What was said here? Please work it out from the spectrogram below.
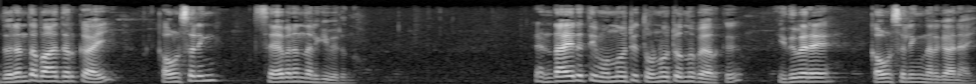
ദുരന്തബാധിതർക്കായി കൗൺസലിംഗ് സേവനം നൽകി വരുന്നു. രണ്ടായിരത്തി മുന്നൂറ്റി തൊണ്ണൂറ്റൊന്ന് പേർക്ക് ഇതുവരെ കൗൺസലിംഗ് നൽകാനായി.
